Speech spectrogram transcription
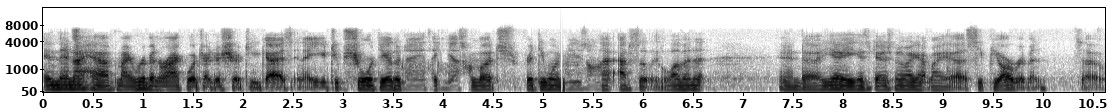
and then I have my ribbon rack, which I just showed to you guys in a YouTube short the other day. Thank you guys so much. 51 views on that. Absolutely loving it. And uh, yeah, you guys know I got my uh, CPR ribbon, so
